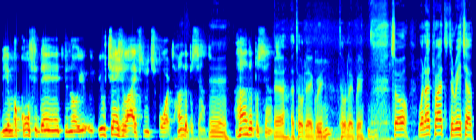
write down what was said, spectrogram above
be more confident. You know, you you change lives with sport, hundred percent, hundred percent. Yeah, I totally agree. Totally agree. So when I tried to reach out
